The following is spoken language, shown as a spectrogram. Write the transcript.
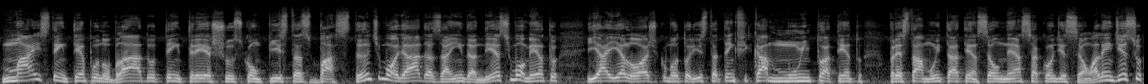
mas tem tempo nublado, tem trechos com pistas bastante molhadas ainda neste momento, e aí é lógico, o motorista tem que ficar muito atento, prestar muita atenção nessa condição. Além disso,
